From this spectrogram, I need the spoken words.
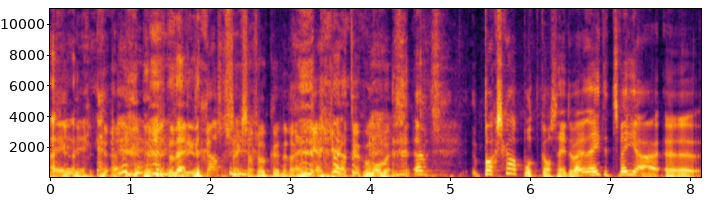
nee. Nee, nee. Dat hij nu de graafseks zou zo kunnen. Dan kan ik keihard terug mobben. Ehm, Pak Schaap podcast heette wij. Het heette twee jaar eh,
